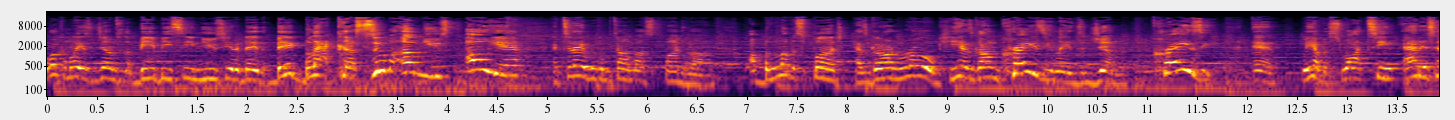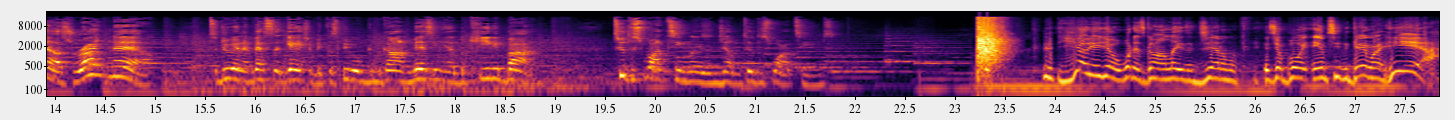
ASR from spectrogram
Welcome, ladies and gentlemen, to the BBC News here today, the big black consumer of news. Oh, yeah. And today we're going to be talking about SpongeBob. Our beloved Sponge has gone rogue. He has gone crazy, ladies and gentlemen. Crazy. And we have a SWAT team at his house right now to do an investigation because people have gone missing in Bikini Bottom. To the SWAT team, ladies and gentlemen, to the SWAT teams. Yo, yo, yo, what is going on, ladies and gentlemen? It's your boy MC the Gamer here.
